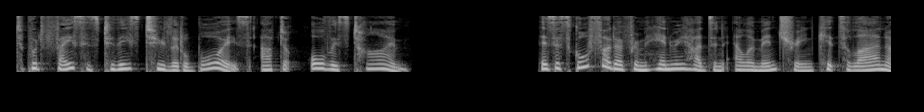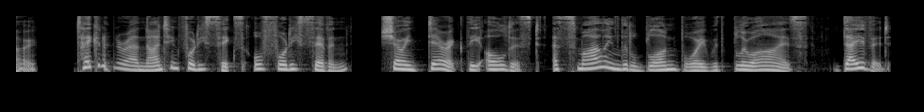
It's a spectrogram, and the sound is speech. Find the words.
to put faces to these two little boys after all this time. There's a school photo from Henry Hudson Elementary in Kitsilano, taken around 1946 or 47, showing Derek, the oldest, a smiling little blonde boy with blue eyes. David,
